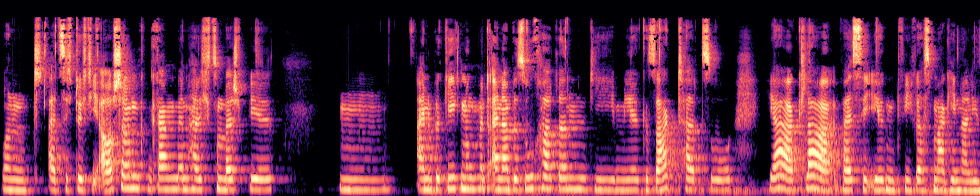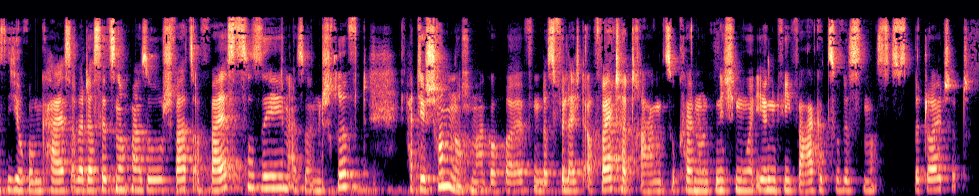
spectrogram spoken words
Und als ich durch die Ausstellung gegangen bin, hatte ich zum Beispiel hm, eine Begegnung mit einer Besucherin, die mir gesagt hat, so, ja, klar, weiß sie irgendwie, was Marginalisierung heißt, aber das jetzt nochmal so schwarz auf weiß zu sehen, also in Schrift, hat dir schon nochmal geholfen, das vielleicht auch weitertragen zu können und nicht nur irgendwie vage zu wissen, was es bedeutet.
